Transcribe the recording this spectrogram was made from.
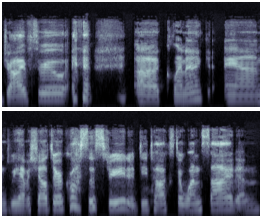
drive-through uh, clinic, and we have a shelter across the street, a detox to one side, and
